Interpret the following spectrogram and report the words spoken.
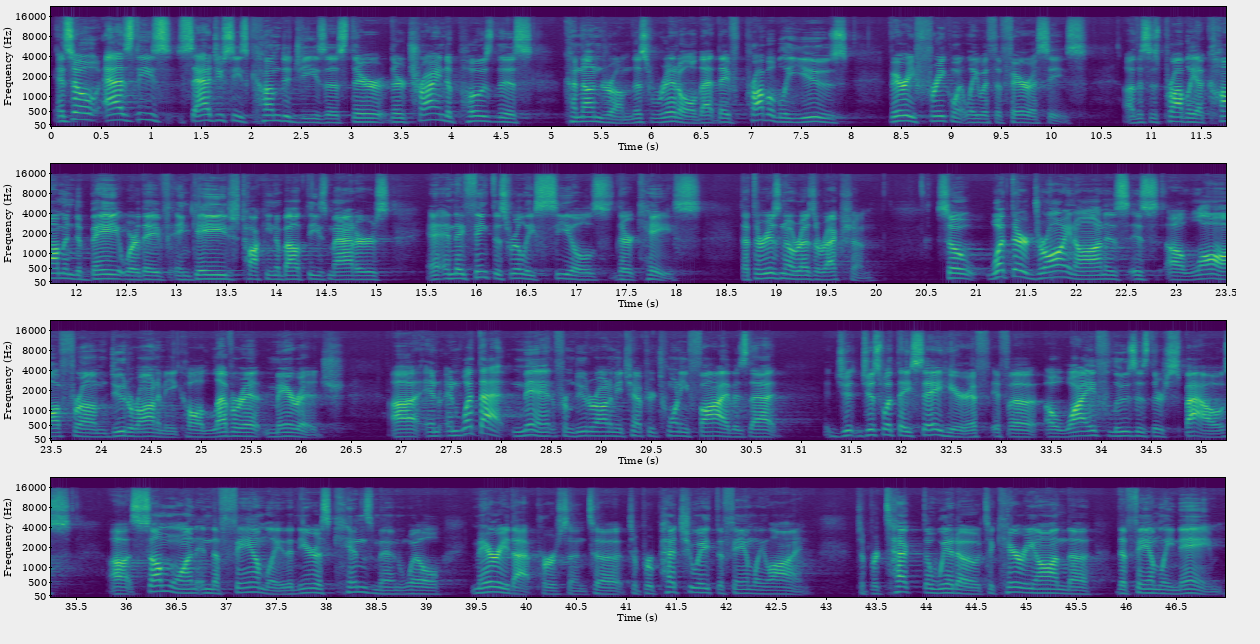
And so, as these Sadducees come to Jesus, they're, they're trying to pose this conundrum, this riddle that they've probably used very frequently with the Pharisees. Uh, this is probably a common debate where they've engaged talking about these matters, and, and they think this really seals their case that there is no resurrection. So, what they're drawing on is, is a law from Deuteronomy called levirate marriage. Uh, and, and what that meant from Deuteronomy chapter 25 is that j- just what they say here if, if a, a wife loses their spouse, uh, someone in the family, the nearest kinsman, will marry that person to, to perpetuate the family line, to protect the widow, to carry on the, the family name.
